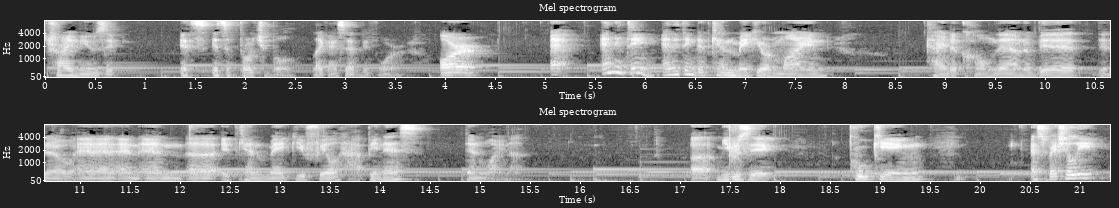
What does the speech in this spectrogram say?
try music it's it's approachable like i said before or anything, anything that can make your mind kind of calm down a bit, you know, and and and uh, it can make you feel happiness, then why not? Uh, music, cooking, especially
